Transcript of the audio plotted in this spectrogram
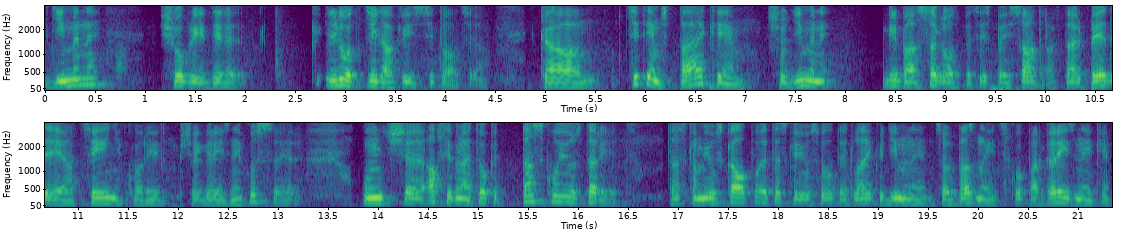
ģimene šobrīd ir ļoti dziļā krīzes situācijā, ka citiem spēkiem šo ģimeni gribās sagraut pēc iespējas ātrāk. Tā ir pēdējā cīņa, ko arī šie garīdznieki uzsvēra. Un viņš eh, apstiprināja to, ka tas, ko jūs dariet, tas, kam jūs kalpojat, tas, ka jūs veltiet laiku ģimenēm, caur baznīcu, kopā ar garīdzniekiem,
